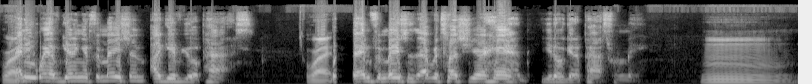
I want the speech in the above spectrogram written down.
Right. any way of getting information, I give you a pass. Right. But if the information's ever touched your hand, you don't get a pass from me Mm.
